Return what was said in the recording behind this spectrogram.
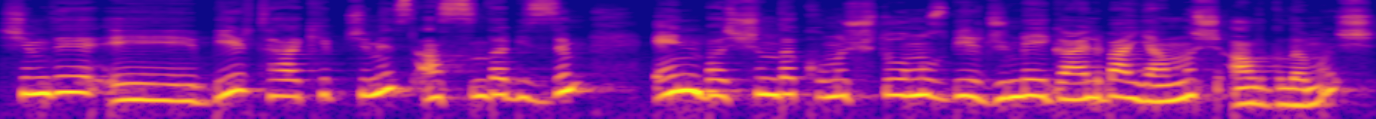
Şimdi e, bir takipçimiz aslında bizim en başında konuştuğumuz bir cümleyi galiba yanlış algılamış.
